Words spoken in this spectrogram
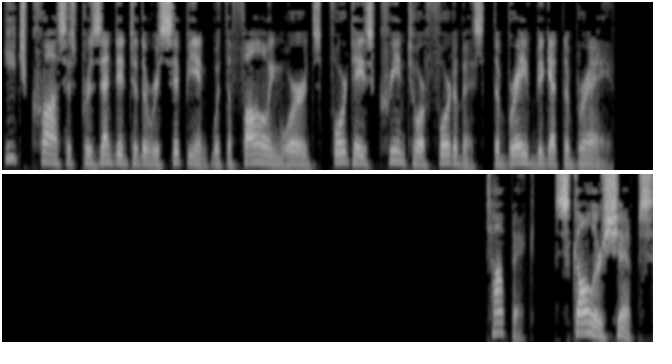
Each cross is presented to the recipient with the following words, Fortes creantur fortibus, the brave beget the brave. Scholarships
